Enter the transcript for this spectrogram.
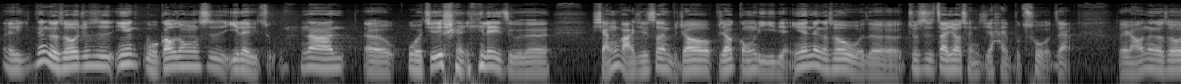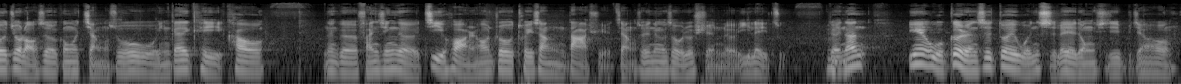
诶，那个时候就是因为我高中是一类组，那呃，我其实选一类组的想法其实算比较比较功利一点，因为那个时候我的就是在校成绩还不错，这样对。然后那个时候就老师有跟我讲说，我应该可以靠那个繁星的计划，然后就推上大学这样，所以那个时候我就选了一类组。对，那因为我个人是对文史类的东西比较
